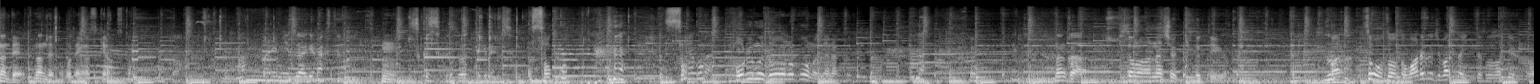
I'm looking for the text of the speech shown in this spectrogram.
なんで。なんでなんでサボテンが好きなんですか？水あげなくてもうん。すくすく育ってくれるんです。よそこ？そこ？フォルムどうのこうのじゃなく？なんか人の話を聞くっていう。そうなんわそうそうそう。悪口ばっか言って育てると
